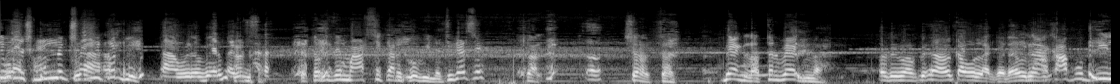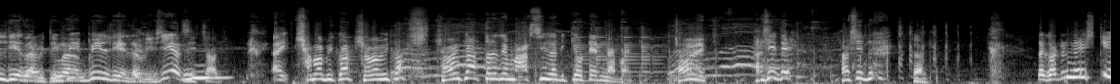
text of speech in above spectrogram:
জীবনে সমন্বয় তুমি করবি? আচ্ছা, তোর যে মারছি কারও কবি না ঠিক আছে? চল। চল চল। ব্যাগ ল তোর ব্যাগ ল কেমন লাগবে না না কাপড় বিল দিয়ে যাবি তুই বিল দিয়ে যাবি ঠিক আছে? চল। এই স্বাভাবিক স্বাভাবিক স্বাভাবিক তোর যে মারছি যদি কেউ টেন না পায়। স্বাভাবিক? হাসি দে হাসি দে চল। তা ঘটনা হচ্ছে কি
